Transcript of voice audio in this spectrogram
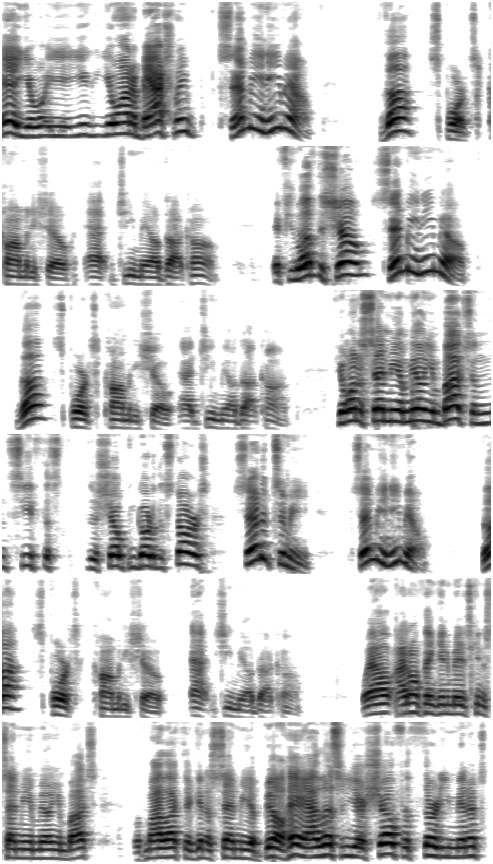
hey, you you you want to bash me? Send me an email. The Sports Comedy Show at gmail.com. If you love the show, send me an email the sports comedy show at gmail.com. If you want to send me a million bucks and see if the, the show can go to the stars, send it to me. Send me an email. The sports comedy show at gmail.com. Well, I don't think anybody's going to send me a million bucks. With my luck, they're going to send me a bill. Hey, I listened to your show for 30 minutes.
